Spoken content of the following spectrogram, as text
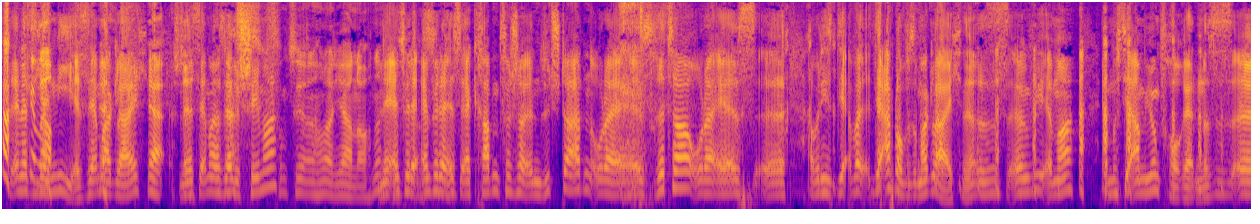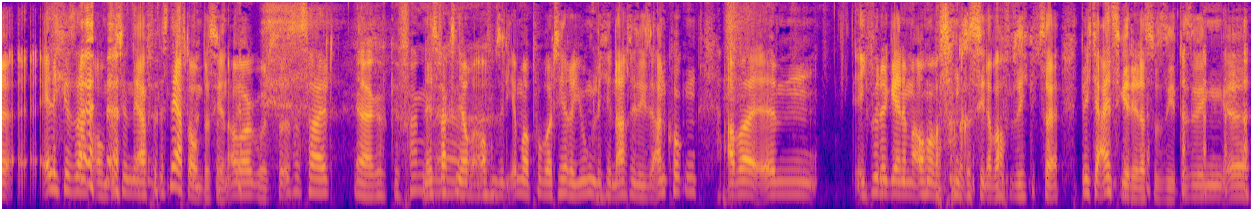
das ändert sich ja Genau. nie. Es ist ja immer gleich. Ja, ne? Es ist ja immer dasselbe Schema. Funktioniert in 100 Jahren auch, ne? Ne, entweder, Das- entweder ist er Krabbenfischer in Südstaaten oder er ist Ritter oder er ist, äh, aber, die, die, aber der Ablauf ist immer gleich. Ne? Das ist irgendwie immer, er muss die arme Jungfrau retten. Das ist äh, ehrlich gesagt auch ein bisschen nervt. Das nervt auch ein bisschen, aber gut, so ist es halt. ja, ge- gefangen. Es wachsen ja auch äh, offensichtlich immer pubertäre Jugendliche nach, die sich angucken. Aber ähm, ich würde gerne mal auch mal was anderes sehen, aber offensichtlich gibt's da, bin ich der Einzige, der das so sieht. Deswegen, äh,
